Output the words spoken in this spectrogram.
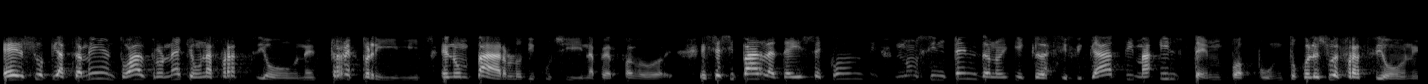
e il suo piazzamento altro non è che una frazione, tre primi, e non parlo di cucina per favore. E se si parla dei secondi non si intendono i classificati, ma il tempo appunto, con le sue frazioni,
